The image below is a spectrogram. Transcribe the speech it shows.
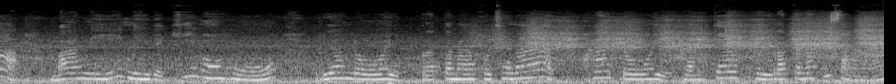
า บ้านนี้มีเด็กขี้โมโห เรื่องโดย รัตนาโคชนาถภาคโดยพันแก้วครูรัตนพิสาร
